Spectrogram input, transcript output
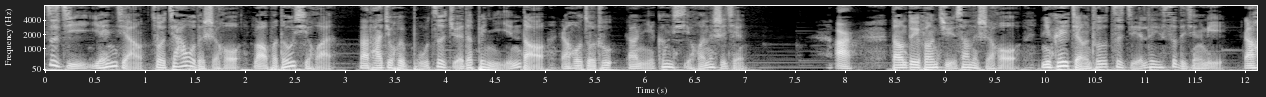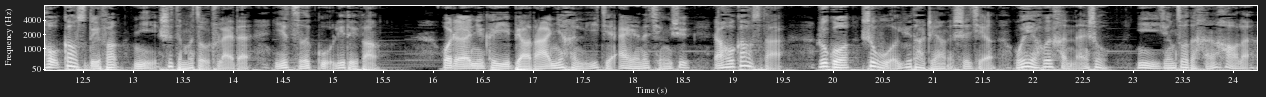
自己演讲、做家务的时候，老婆都喜欢，那他就会不自觉的被你引导，然后做出让你更喜欢的事情。二，当对方沮丧的时候，你可以讲出自己类似的经历，然后告诉对方你是怎么走出来的，以此鼓励对方。或者你可以表达你很理解爱人的情绪，然后告诉他，如果是我遇到这样的事情，我也会很难受。你已经做得很好了。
